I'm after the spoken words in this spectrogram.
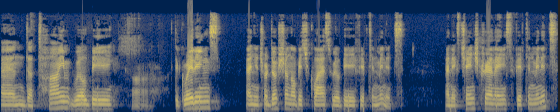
And the time will be, uh, the greetings and introduction of each class will be 15 minutes. And exchange Q&A is 15 minutes.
